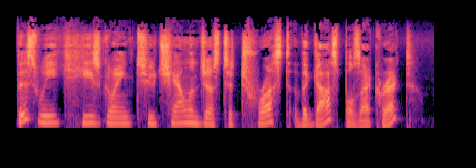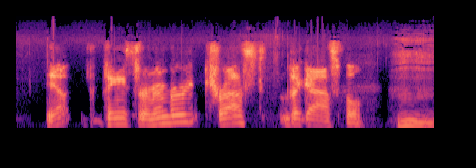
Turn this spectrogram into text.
this week he's going to challenge us to trust the gospel. Is that correct? Yep. Things to remember trust the gospel. Hmm.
